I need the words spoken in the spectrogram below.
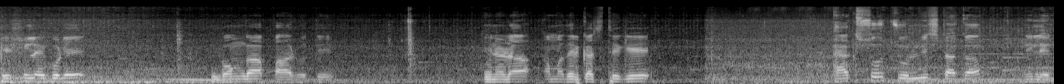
ভেসলে করে গঙ্গা পার হতে এনারা আমাদের কাছ থেকে একশো চল্লিশ টাকা নিলেন।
